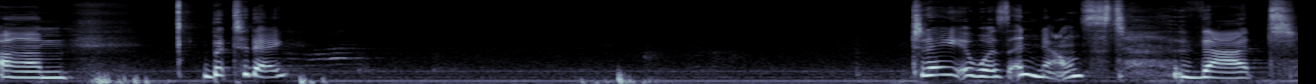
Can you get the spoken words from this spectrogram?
Um, but today, today it was announced that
